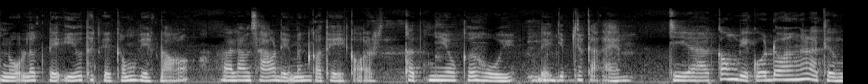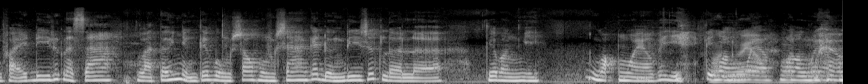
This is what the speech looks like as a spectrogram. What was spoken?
nỗ lực để yêu thích cái công việc đó và làm sao để mình có thể có thật nhiều cơ hội để giúp cho các em. Chị à, công việc của Đoan là thường phải đi rất là xa và tới những cái vùng sâu vùng xa cái đường đi rất là là kêu bằng gì? Ngoặt ngoèo cái gì? Cái Ngoằn gì? ngoèo, ngoằn ngoằn ngoèo.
